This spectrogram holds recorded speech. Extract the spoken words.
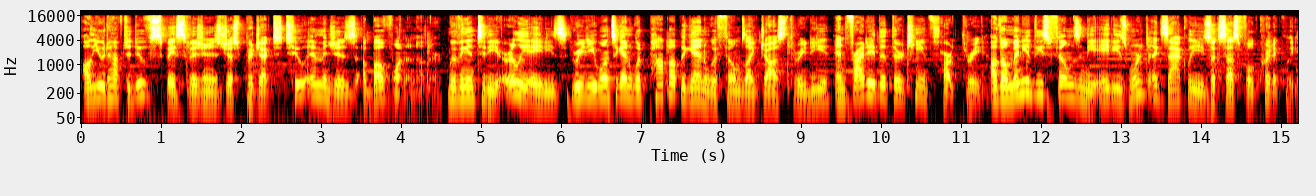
All you would have to do with Space Vision is just project two images above one another. Moving into the early 80s, 3D once again would pop up again with films like Jaws 3D and Friday the 13th Part 3. Although many of these films in the 80s weren't exactly successful critically,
